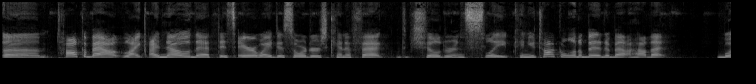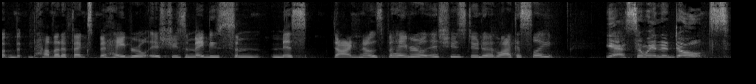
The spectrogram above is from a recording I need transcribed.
um, talk about like I know that this airway disorders can affect the children's sleep. Can you talk a little bit about how that what how that affects behavioral issues and maybe some misdiagnosed behavioral issues due to lack of sleep? Yeah. So in adults,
